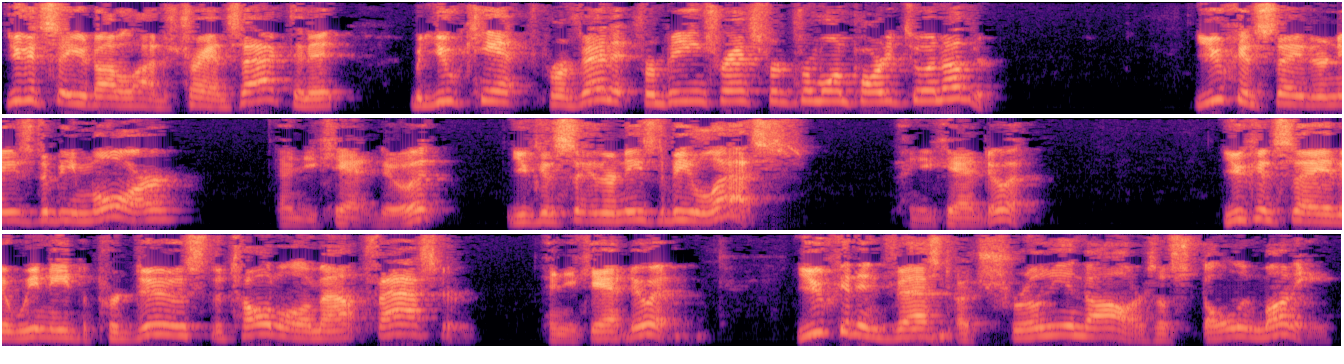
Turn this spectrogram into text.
You can say you're not allowed to transact in it, but you can't prevent it from being transferred from one party to another. You can say there needs to be more and you can't do it. You can say there needs to be less and you can't do it. You can say that we need to produce the total amount faster and you can't do it. You can invest a trillion dollars of stolen money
